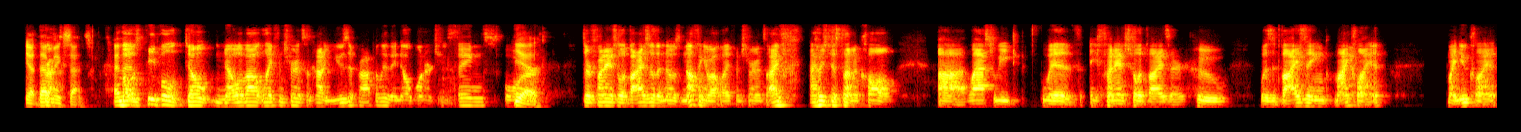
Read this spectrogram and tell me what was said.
Yeah, that Correct. makes sense. And most then, people don't know about life insurance and how to use it properly. They know one or two things, or yeah. their financial advisor that knows nothing about life insurance. I I was just on a call uh, last week with a financial advisor who was advising my client, my new client,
